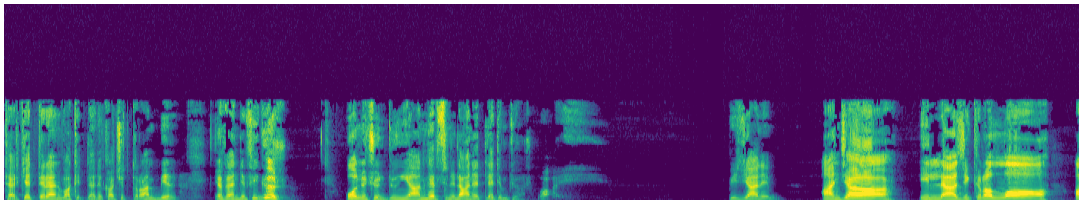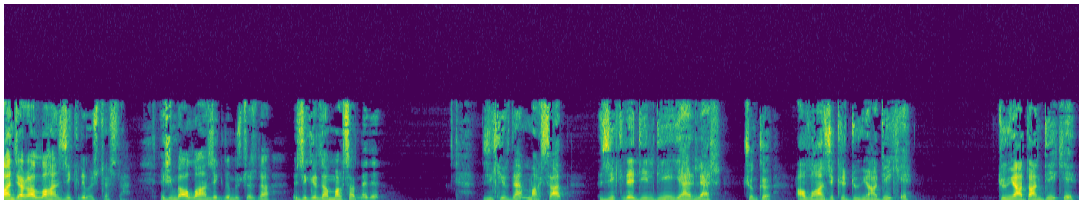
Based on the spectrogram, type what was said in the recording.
terk ettiren, vakitlerini kaçırttıran bir efendi figür. Onun için dünyanın hepsini lanetledim diyor. Vay. Biz yani ancak illa zikrallah ancak Allah'ın zikri müstesna. E şimdi Allah'ın zikri müstesna. E zikirden maksat nedir? Zikirden maksat zikredildiği yerler. Çünkü Allah'ın zikri dünya değil ki. Dünyadan değil ki.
